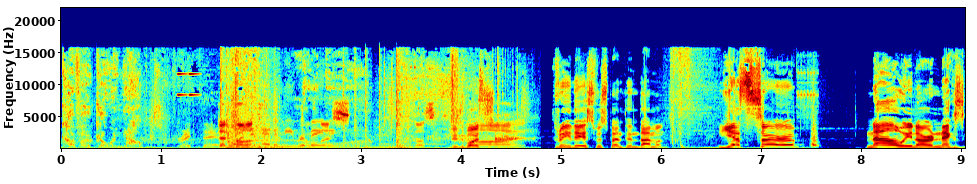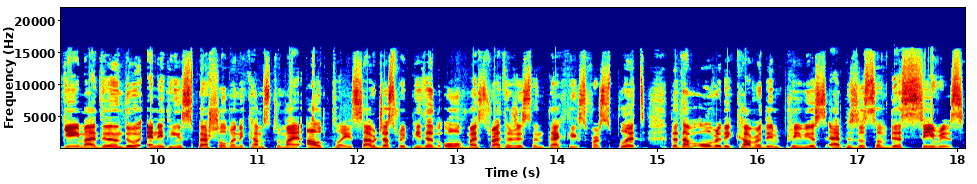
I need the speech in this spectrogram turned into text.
Cover going out. Right That one. Enemy remaining. Nice. That's GG boys. Three days we spent in Diamond. Yes, sir! Now, in our next game, I didn't do anything special when it comes to my outplays. I've just repeated all of my strategies and tactics for Split that I've already covered in previous episodes of this series.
